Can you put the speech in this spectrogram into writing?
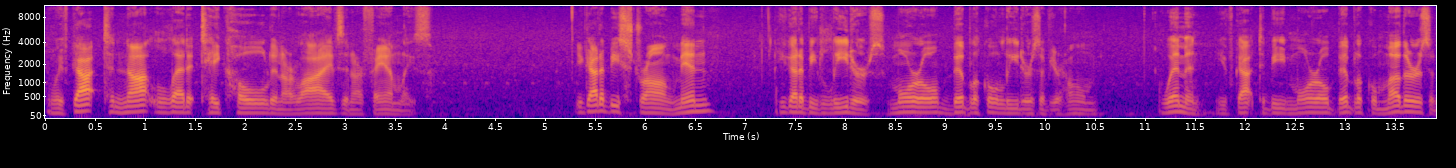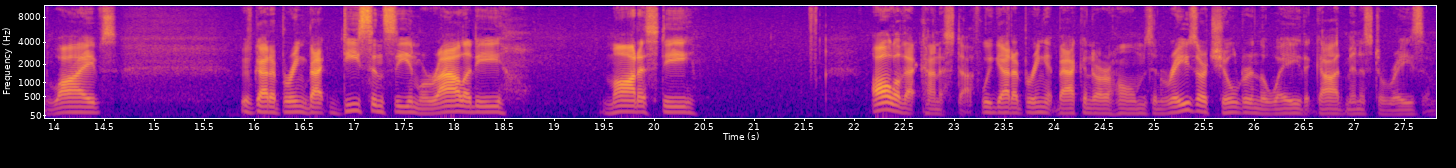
And we've got to not let it take hold in our lives, in our families. You got to be strong. Men, you got to be leaders, moral, biblical leaders of your home. Women, you've got to be moral, biblical mothers and wives We've got to bring back decency and morality, modesty, all of that kind of stuff. We got to bring it back into our homes and raise our children the way that God meant us to raise them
